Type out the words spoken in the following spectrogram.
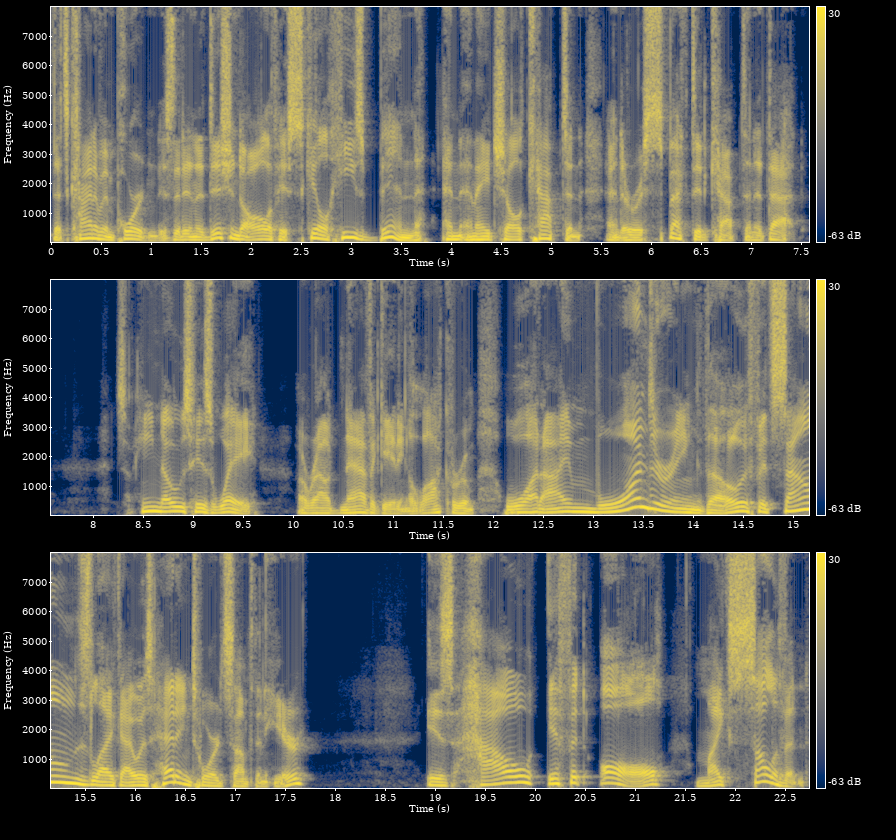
that's kind of important is that in addition to all of his skill, he's been an NHL captain and a respected captain at that. So he knows his way around navigating a locker room. What I'm wondering though, if it sounds like I was heading towards something here, is how, if at all, Mike Sullivan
